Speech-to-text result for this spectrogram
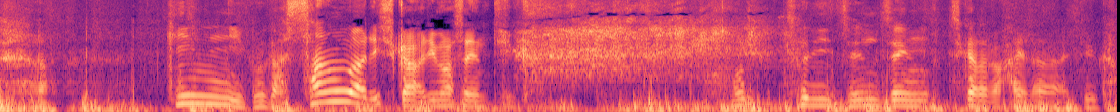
は筋肉が3割しかありませんっていうか本当に全然力が入らないというか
